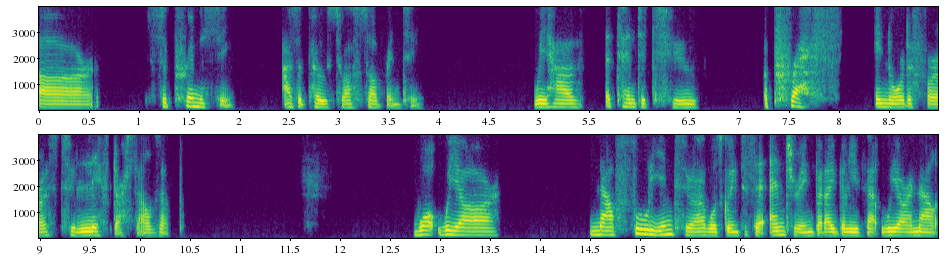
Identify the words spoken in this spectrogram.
our supremacy as opposed to our sovereignty. We have attempted to oppress in order for us to lift ourselves up. What we are now fully into, I was going to say entering, but I believe that we are now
